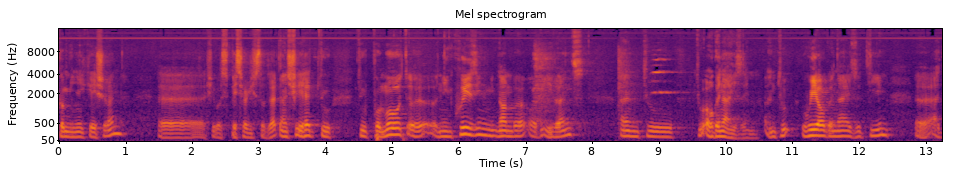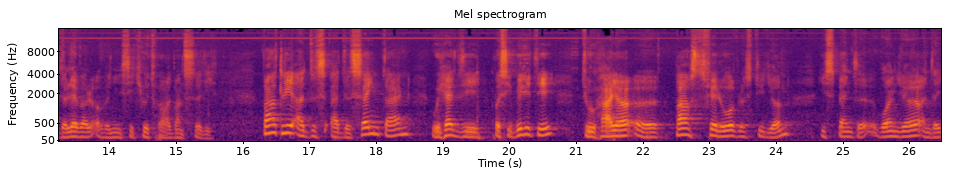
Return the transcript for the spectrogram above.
communication. Uh, she was specialist of that, and she had to, to promote uh, an increasing number of events and to, to organize them and to reorganize the team at the level of an institute for advanced studies. Partly at, at the same time, we had the possibility to hire a past fellow of the studium. He spent uh, one year and they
